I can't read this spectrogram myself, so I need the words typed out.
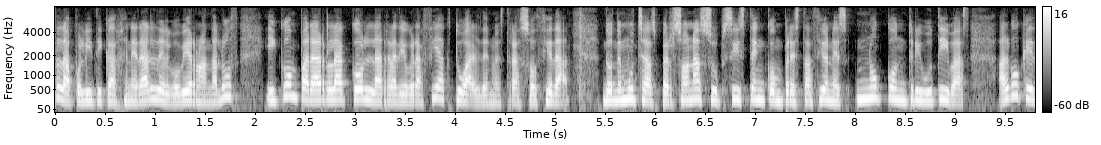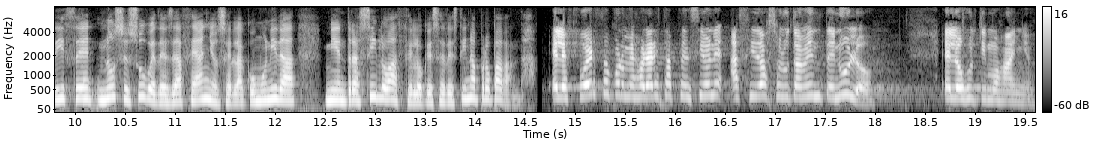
la política general del gobierno andaluz y compararla con la radiografía actual de nuestra sociedad, donde muchas personas subsisten con prestaciones no contributivas, algo que dice no se sube desde hace años en la comunidad, mientras sí lo hace lo que se destina a propaganda. El esfuerzo por mejorar estas pensiones ha sido absolutamente nulo en los últimos años,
